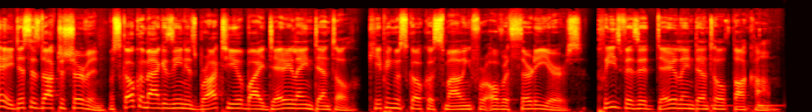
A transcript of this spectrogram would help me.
Hey, this is Dr. Shervin. Muskoka Magazine is brought to you by Dairy Lane Dental, keeping Muskoka smiling for over 30 years. Please visit dairylanedental.com.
